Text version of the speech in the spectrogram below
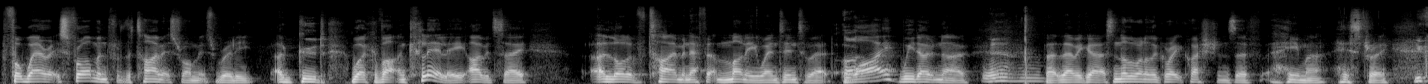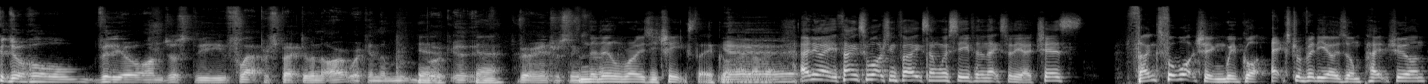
for where it's from and for the time it's from. It's really a good work of art. And clearly, I would say. A lot of time and effort and money went into it. Why? We don't know. yeah. But there we go. It's another one of the great questions of HEMA history. You could do a whole video on just the flat perspective and the artwork in the Yeah, book. It- yeah. Very interesting. And the little rosy cheeks that they've got. I Yeah, love yeah, it. yeah. Anyway, thanks for watching, folks, and we'll see you for the next video. Cheers. Thanks for watching. We've got extra videos on Patreon.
